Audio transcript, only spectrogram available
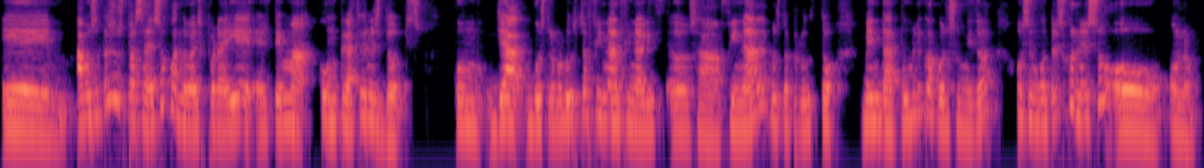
Eh, ¿A vosotros os pasa eso cuando vais por ahí el tema con creaciones DOTS? con ya vuestro producto final, o sea, final, vuestro producto venta al público, a consumidor, ¿os encontréis con eso o, no?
